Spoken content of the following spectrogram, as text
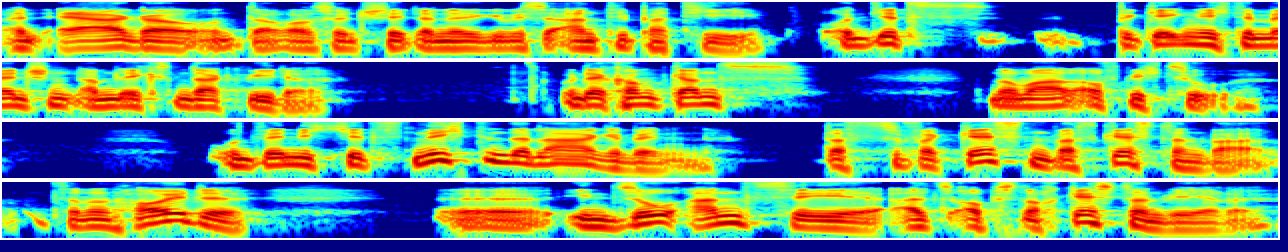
ein Ärger und daraus entsteht eine gewisse Antipathie. Und jetzt begegne ich den Menschen am nächsten Tag wieder. Und er kommt ganz normal auf mich zu. Und wenn ich jetzt nicht in der Lage bin, das zu vergessen, was gestern war, sondern heute äh, ihn so ansehe, als ob es noch gestern wäre,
